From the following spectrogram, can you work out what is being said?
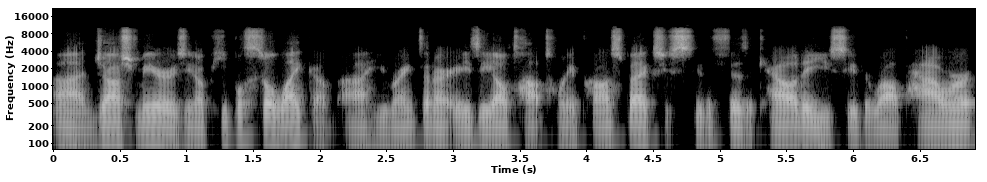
Uh, Josh Mears, you know, people still like him. Uh, he ranked in our AZL top 20 prospects. You see the physicality, you see the raw power.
